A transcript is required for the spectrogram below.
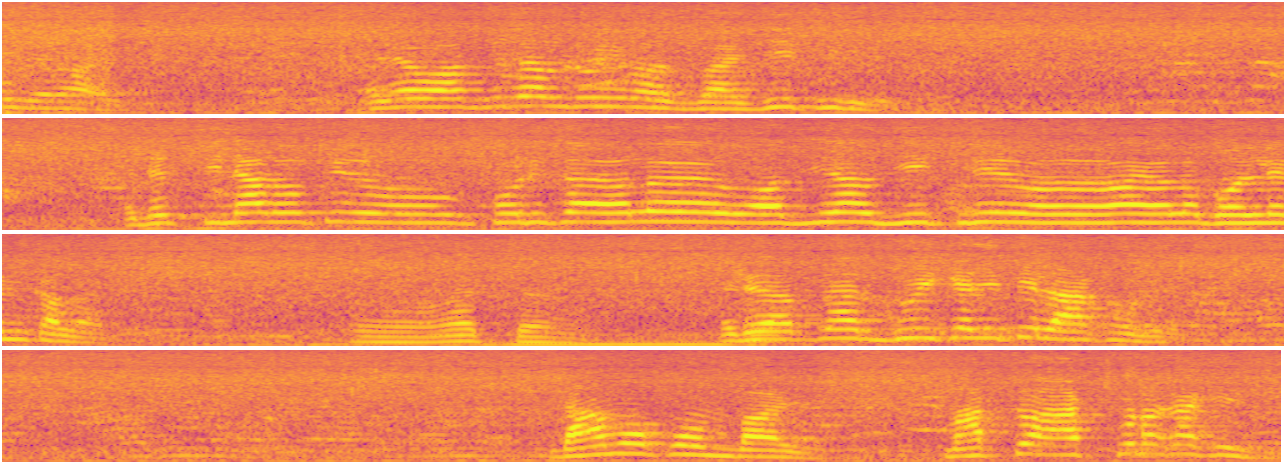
এই যে ভাই এটা অরিজিনাল রুই মাছ ভাই জি থ্রি। এটা চিনার পরিচয় হলো অরিজিনাল জি থ্রির হলো গোল্ডেন কালার ও আচ্ছা। এটা আপনার দুই কেজিতে লাখ হবে। দামও কম ভাই মাত্র আটশো টাকা কেজি।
